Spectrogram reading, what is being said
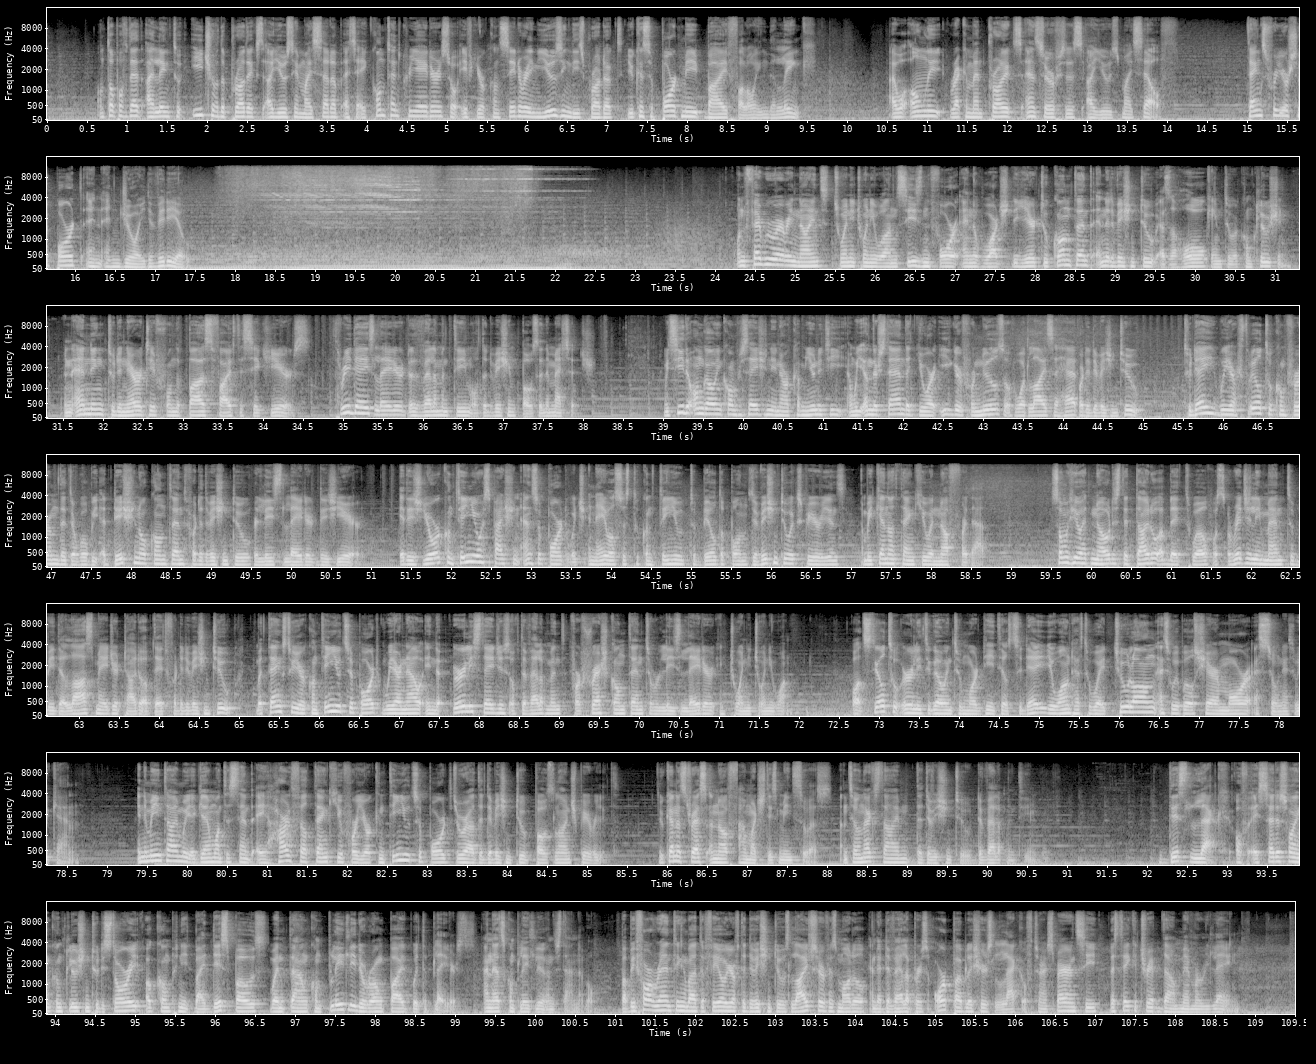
On top of that, I link to each of the products I use in my setup as a content creator, so if you're considering using these products, you can support me by following the link. I will only recommend products and services I use myself. Thanks for your support and enjoy the video. On February 9th, 2021, Season 4 End of Watch, the Year 2 content and the Division 2 as a whole came to a conclusion. An ending to the narrative from the past 5 to 6 years. Three days later, the development team of the Division posted a message. We see the ongoing conversation in our community and we understand that you are eager for news of what lies ahead for the Division 2. Today we are thrilled to confirm that there will be additional content for the Division 2 released later this year. It is your continuous passion and support which enables us to continue to build upon Division 2 experience and we cannot thank you enough for that. Some of you had noticed that Title Update 12 was originally meant to be the last major title update for the Division 2, but thanks to your continued support we are now in the early stages of development for fresh content to release later in 2021. While it's still too early to go into more details today, you won't have to wait too long as we will share more as soon as we can. In the meantime, we again want to send a heartfelt thank you for your continued support throughout the Division 2 post-launch period. You cannot stress enough how much this means to us. Until next time, the Division 2 development team. This lack of a satisfying conclusion to the story, accompanied by this post, went down completely the wrong pipe with the players. And that's completely understandable. But before ranting about the failure of the Division 2's live service model and the developers or publishers' lack of transparency, let's take a trip down memory lane.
